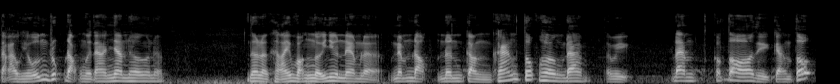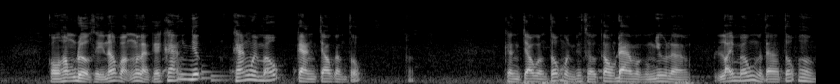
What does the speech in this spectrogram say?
tạo hiệu ứng rút độc người ta nhanh hơn anh em. Nên là khải vẫn nghĩ như anh em là, anh em độc nên cần kháng tốt hơn đam. Tại vì đam có to thì càng tốt còn không được thì nó vẫn là cái kháng nhất, kháng với máu, càng trâu càng tốt. Càng trâu càng tốt mình có thể câu đam và cũng như là lấy máu người ta tốt hơn.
